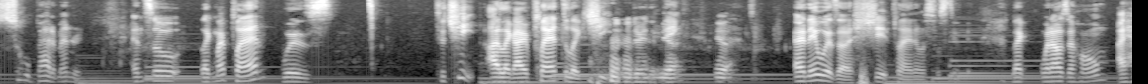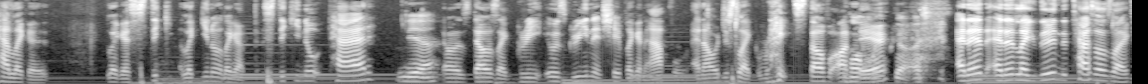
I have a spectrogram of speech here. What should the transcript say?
so bad at mandarin. And so like my plan was to cheat. I like i planned to like cheat during the Yeah, thing. Yeah. and it was a shit plan. It was so stupid. Like when i was at home i had like a like a sticky like you know like a sticky note pad Yeah. that was that was like green it was green and shaped like an apple and i would just like write stuff on oh there and then and then like during the test, I was like,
